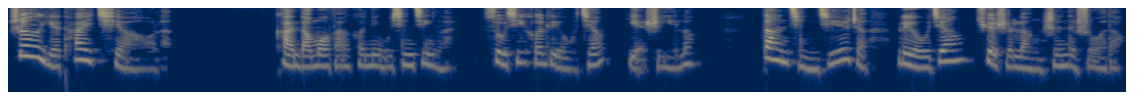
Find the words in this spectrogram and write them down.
这也太巧了！看到莫凡和宁武星进来，素汐和柳江也是一愣。但紧接着，柳江却是冷声的说道：“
